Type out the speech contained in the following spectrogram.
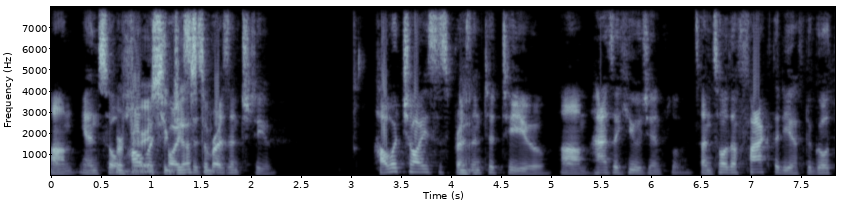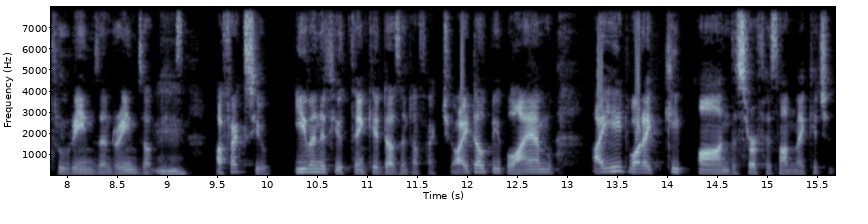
Um, and so, how a choice is present to you, how a choice is presented yeah. to you, um, has a huge influence. And so, the fact that you have to go through reams and reams of mm-hmm. these affects you, even if you think it doesn't affect you. I tell people I am I eat what I keep on the surface on my kitchen.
